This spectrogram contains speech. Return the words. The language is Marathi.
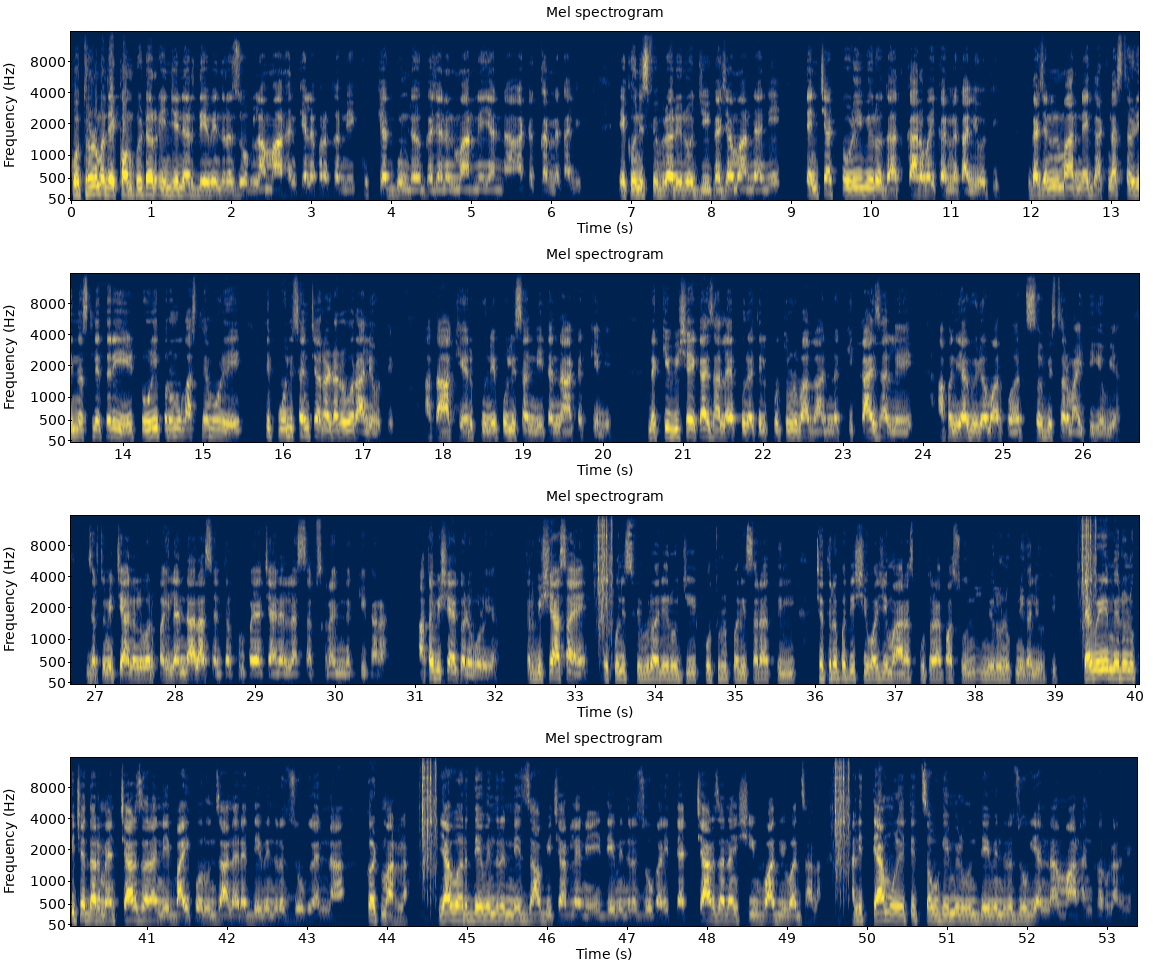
कोथरूडमध्ये कॉम्प्युटर इंजिनियर देवेंद्र जोगला मारहाण केल्याप्रकरणी कुख्यात गुंड गजानन मारणे यांना अटक करण्यात आली. एकोणीस फेब्रुवारी रोजी गजा मारण्याने त्यांच्या टोळी विरोधात कारवाई करण्यात आली होती. गजानन मारणे घटनास्थळी नसले तरी टोळी प्रमुख असल्यामुळे ते पोलिसांच्या रडारवर आले होते. आता अखेर पुणे पोलिसांनी त्यांना अटक केली. नक्की विषय काय झालाय? पुण्यातील कोथरूड भागात नक्की काय झाले आपण या व्हिडिओ मार्फत सविस्तर माहिती घेऊया. जर तुम्ही चॅनलवर पहिल्यांदा आला असेल तर कृपया चॅनलला सबस्क्राईब नक्की करा. आता विषयाकडे वळूया. तर विषय असा आहे एकोणीस फेब्रुवारी रोजी कोथरूड परिसरातील छत्रपती शिवाजी महाराज पुतळ्यापासून मिरवणूक निघाली होती. त्यावेळी मिरवणुकीच्या दरम्यान चार जणांनी बाईकवरून जाणाऱ्या देवेंद्र जोग यांना कट मारला. यावर देवेंद्रने जाब विचारल्याने देवेंद्र जोग आणि त्या चार जणांशी वादविवाद झाला आणि त्यामुळे ते चौघे मिळून देवेंद्र जोग यांना मारहाण करू लागले.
